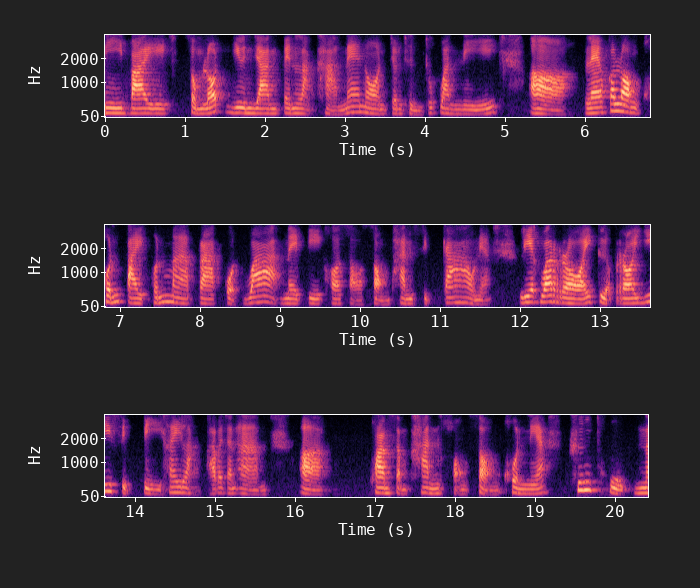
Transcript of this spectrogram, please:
มีใบสมรสยืนยันเป็นหลักฐานแน่นอนจนถึงทุกวันนี้แล้วก็ลองค้นไปค้นมาปรากฏว่าในปีคศ 2019 เนี่ยเรียกว่าร้อยเกือบร้อยยี่สิบปีให้หลังครับอาจารย์อามความสัมพันธ์ของสองคนนี้เพิ่งถูกน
